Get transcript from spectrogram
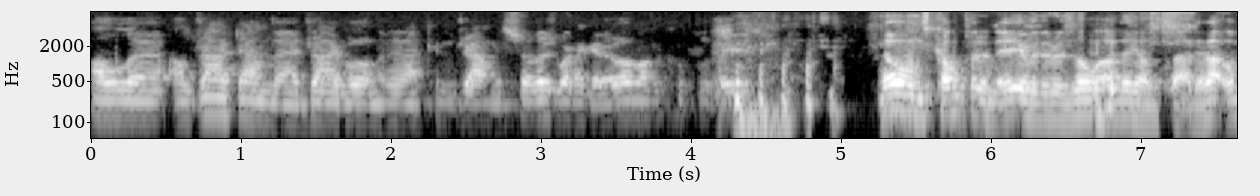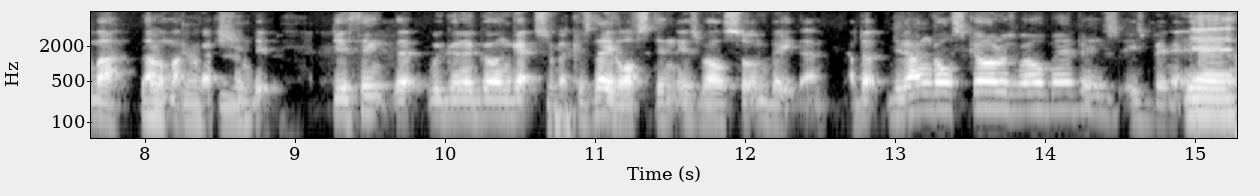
I'll uh, I'll drive down there, drive home, and then I can drown my cellars when I get home. Have a couple of beers. no one's confident here with the result, are they, on Saturday? That was my that was my God, question. Do, do you think that we're going to go and get something? Because they lost, didn't they, as well? Sutton beat them. I don't, did Angle score as well, maybe? He's, he's been it. Yeah,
